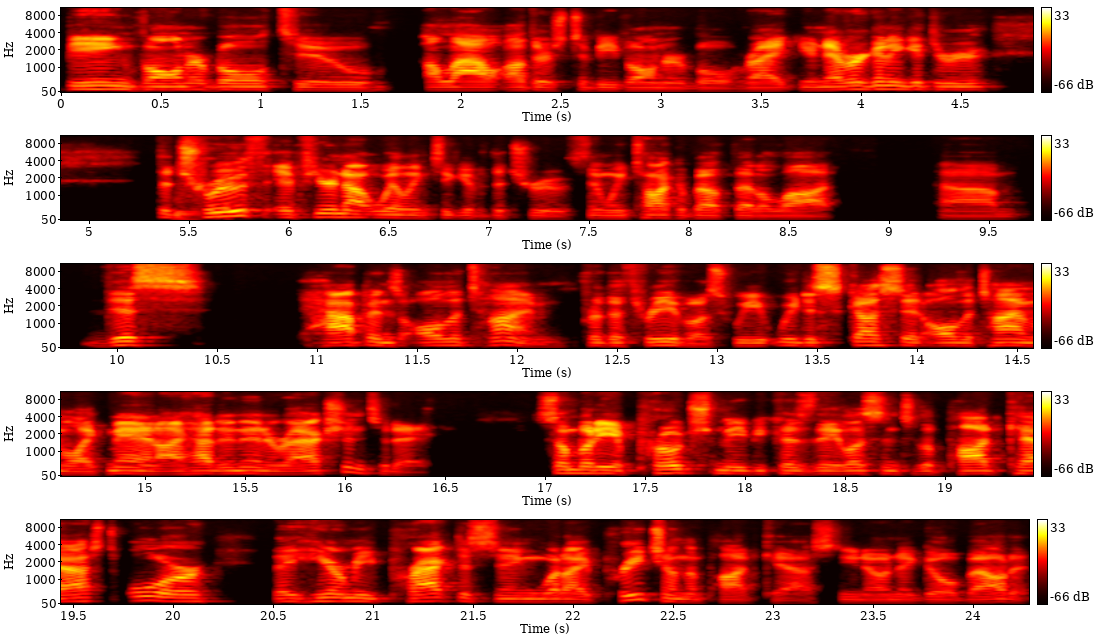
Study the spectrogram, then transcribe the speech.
Being vulnerable to allow others to be vulnerable, right? You're never going to get through the truth if you're not willing to give the truth. And we talk about that a lot. Um, this happens all the time for the three of us. We we discuss it all the time. Like, man, I had an interaction today. Somebody approached me because they listened to the podcast or they hear me practicing what I preach on the podcast, you know, and they go about it.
